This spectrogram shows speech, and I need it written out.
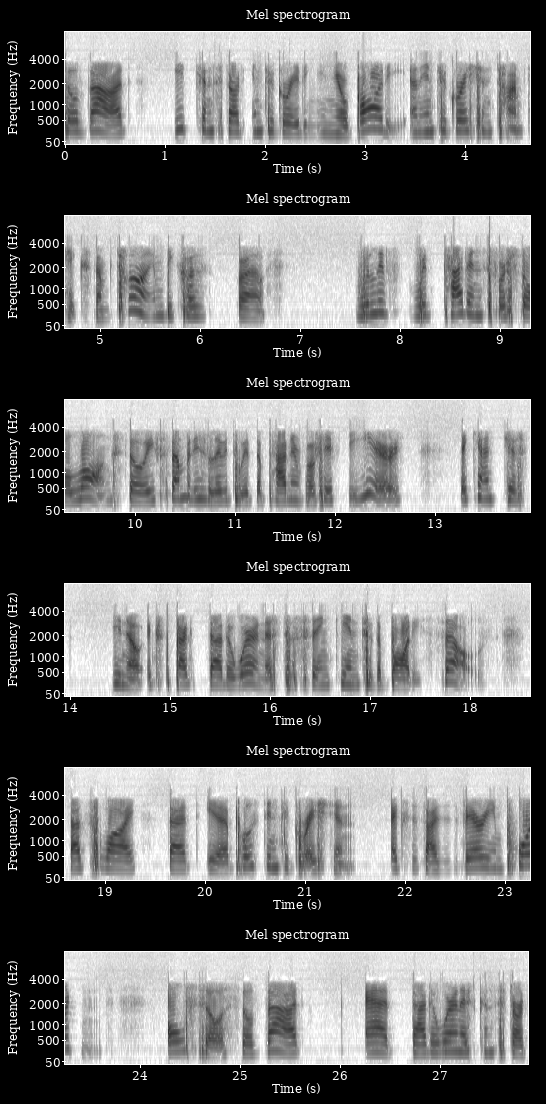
so that it can start integrating in your body. And integration time takes some time because uh, we live with patterns for so long. So if somebody's lived with a pattern for 50 years, they can't just, you know, expect that awareness to sink into the body cells. That's why that uh, post-integration exercise is very important also so that at that awareness can start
